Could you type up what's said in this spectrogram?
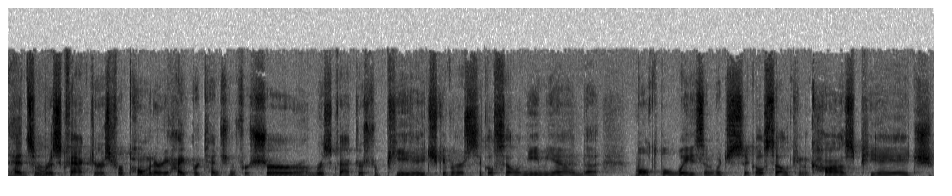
had some risk factors for pulmonary hypertension for sure, risk factors for PAH given her sickle cell anemia and the multiple ways in which sickle cell can cause PAH.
